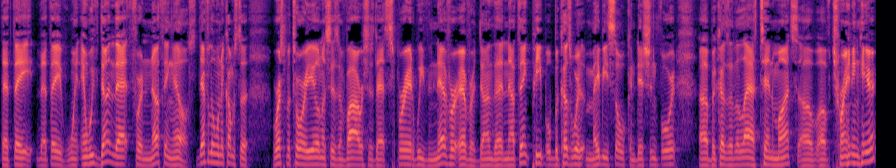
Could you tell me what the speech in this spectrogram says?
that they that they've went, and we've done that for nothing else. Definitely when it comes to respiratory illnesses and viruses that spread, we've never ever done that. And I think people, because we're maybe so conditioned for it, uh, because of the last ten months of of training here,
